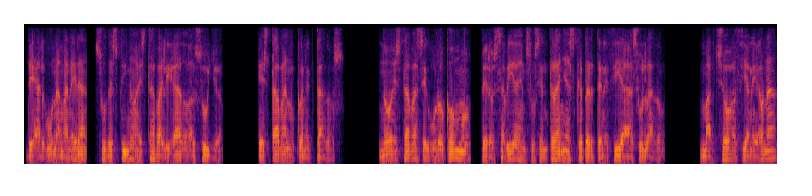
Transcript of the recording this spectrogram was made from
De alguna manera, su destino estaba ligado al suyo. Estaban conectados. No estaba seguro cómo, pero sabía en sus entrañas que pertenecía a su lado. Marchó hacia Neona,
